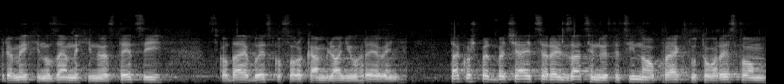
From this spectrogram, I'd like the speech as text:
прямих іноземних інвестицій складає близько 40 мільйонів гривень. Також передбачається реалізація інвестиційного проєкту товариством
